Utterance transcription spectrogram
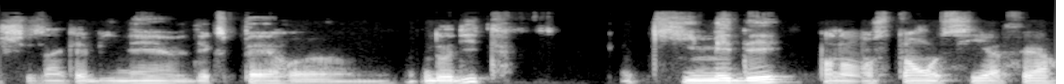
chez un cabinet d'experts euh, d'audit, qui m'aidait pendant ce temps aussi à faire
